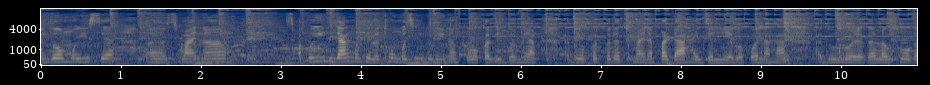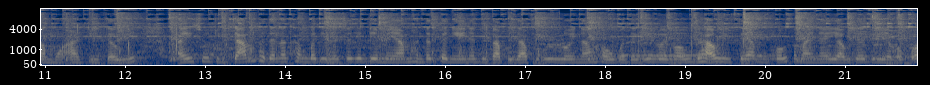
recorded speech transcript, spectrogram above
ꯑꯗꯣ ꯃꯣꯏꯁꯦ ꯁꯨꯃꯥꯏꯅ ꯑꯩꯈꯣꯏꯒꯤ ꯍꯤꯟꯖꯥꯡ ꯃꯊꯦꯜ ꯊꯣꯡꯕꯁꯤꯡꯗꯨꯅꯤꯅ ꯀꯣ ꯀꯠꯂꯤꯗꯣ ꯃꯌꯥꯝ ꯑꯗꯨ ꯀꯠꯄꯗ ꯁꯨꯃꯥꯏꯅ ꯄꯔꯗꯥ ꯍꯥꯏꯖꯜꯂꯦꯕꯀꯣ ꯅꯍꯥꯛ ꯑꯗꯨ ꯂꯣꯏꯔꯒ ꯂꯧꯊꯣꯛꯑꯒ ꯑꯃꯨꯛ ꯑꯥꯔꯇꯤ ꯇꯧꯏ ꯑꯩꯁꯨ ꯌꯥꯝ ꯐꯖꯅ ꯈꯪꯕꯗꯤ ꯅꯠꯆꯗꯦ ꯃꯌꯥꯝ ꯍꯟꯗꯛꯇꯅꯤ ꯑꯩꯅ ꯗꯨꯔꯒꯥ ꯄꯨꯖꯥ ꯐꯨꯜ ꯑꯣꯏꯅ ꯍꯧꯕꯗꯒꯤ ꯂꯣꯏꯕ ꯍꯧꯖꯥꯎꯔꯤꯁꯦ ꯑꯃꯨꯛꯐꯥꯎ ꯁꯨꯃꯥꯏꯅ ꯌꯥꯎꯖꯗ꯭ꯔꯤꯑꯕꯀꯣ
